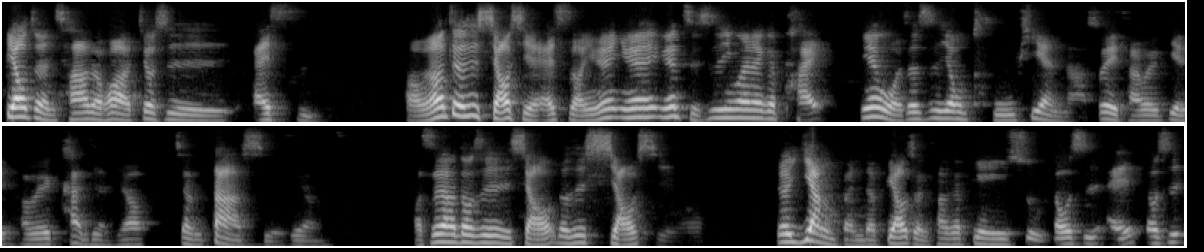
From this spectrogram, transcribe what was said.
标准差的话就是 s。好，然后这个是小写 s 哦，因为因为因为只是因为那个排，因为我这是用图片呐，所以才会变，才会看起来比较像大写这样。啊，实际上都是小都是小写哦，就样本的标准差跟变异数都是哎都是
